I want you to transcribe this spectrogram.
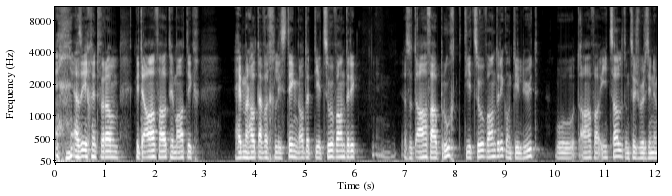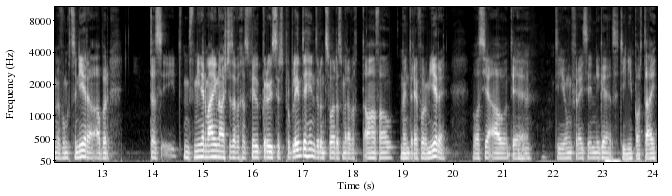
Also ich finde vor allem bei der AHV-Thematik haben wir halt einfach ein das Ding, oder? Die Zuwanderung also die AHV braucht die Zuwanderung und die Leute, die die AHV einzahlen und sonst würde sie nicht mehr funktionieren. Aber das, meiner Meinung nach ist das einfach ein viel größeres Problem dahinter und zwar, dass wir einfach die AHV müssen reformieren müssen, was ja auch die, mhm. die Jungfreisinnigen, also deine Partei,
